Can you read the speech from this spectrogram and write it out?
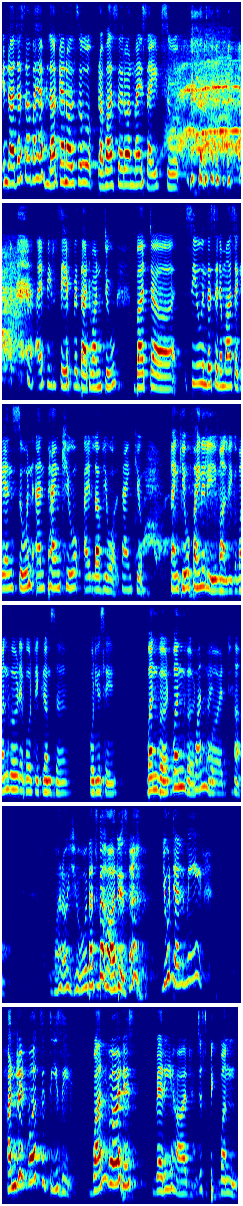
in Raja Saab, I have luck and also Prabha sir on my side. So I feel safe with that one too. But uh, see you in the cinemas again soon. And thank you. I love you all. Thank you. Thank you. Finally, Malvika, one word about Vikram sir. What do you say? One word, one word. One word. Huh. One of you, that's the hardest. you tell me 100 words, it's easy. One word is very hard. Just pick one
